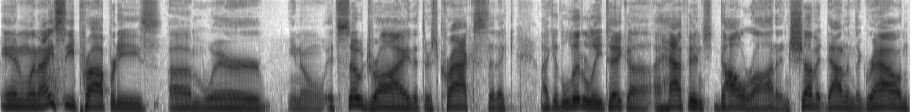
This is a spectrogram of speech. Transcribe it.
And when I see properties um, where you know it's so dry that there's cracks that I, I could literally take a, a half inch dowel rod and shove it down in the ground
